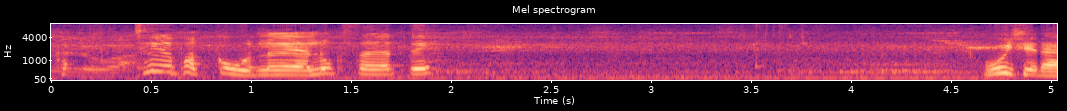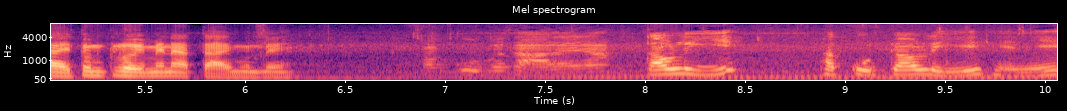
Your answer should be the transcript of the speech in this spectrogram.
ไม่รู้อะชื่อผักกูดเลยอะลูกเซิร์ชดิอุ้ยเสียดายต้นกล้วยไม่น่าตายหมดเลยฟังกูภาษาอะไรนะเกาหลี ผักกูดเกาหลีอย่างนี้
